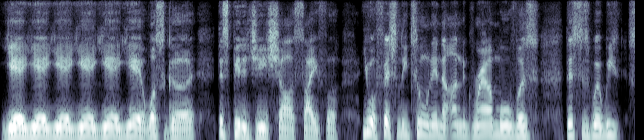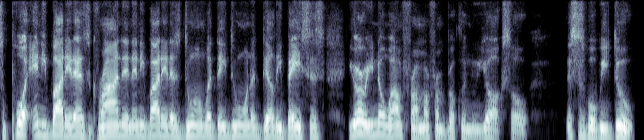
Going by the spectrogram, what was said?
Yeah, yeah, yeah, yeah, yeah, yeah. What's good? This be the G Shaw Cypher. You officially tune in to Underground Movers. This is where we support anybody that's grinding, anybody that's doing what they do on a daily basis. You already know where I'm from. I'm from Brooklyn, New York. So this is what we do.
